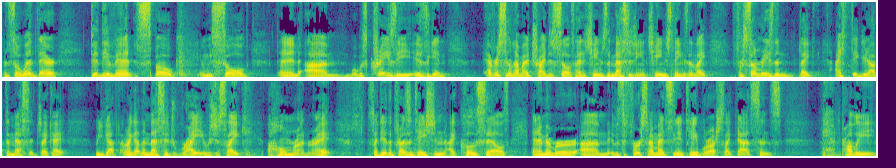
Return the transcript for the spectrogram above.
And so went there, did the event, spoke, and we sold. And um, what was crazy is again, every single time I tried to sell this, I had to change the messaging and change things. And like for some reason, like I figured out the message. Like I when you got when I got the message right, it was just like a home run, right? So I did the presentation, I closed sales, and I remember um, it was the first time I'd seen a table rush like that since, man, probably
